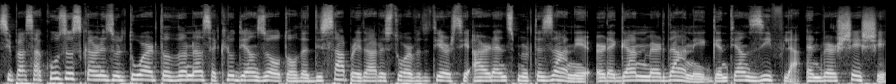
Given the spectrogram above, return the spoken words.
sipas akuzës kanë rezultuar të dhëna se Klodian Zoto dhe disa prej të arrestuarve të tjerë si Arenc Myrtezani, Regan Merdani, Gentian Zifla, Enver Sheshi,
